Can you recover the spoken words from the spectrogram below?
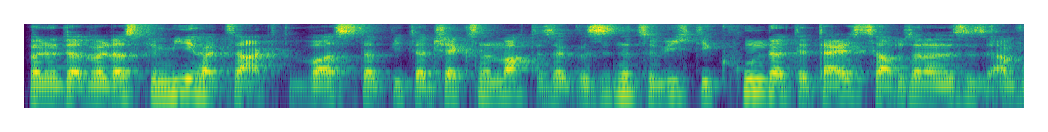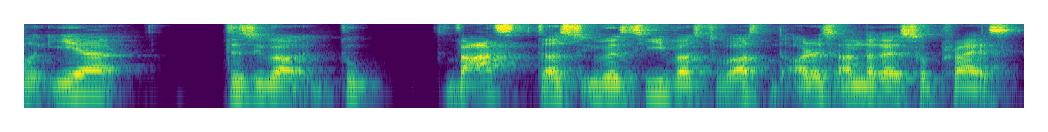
weil, weil das für mich halt sagt, was der Peter Jackson macht. Er sagt, das ist nicht so wichtig, 100 Details zu haben, sondern es ist einfach eher das über, du weißt das über sie, was du weißt und alles andere ist Surprise.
